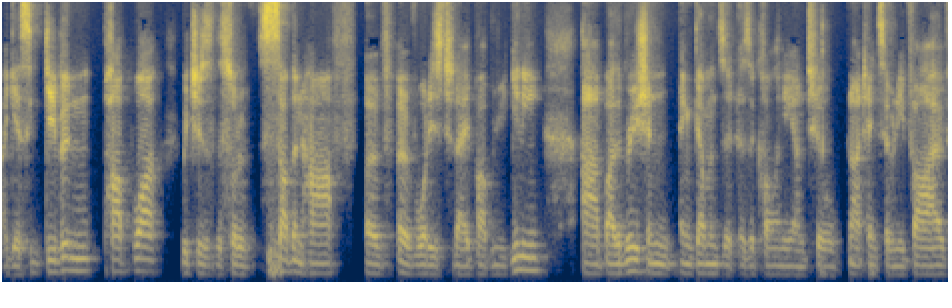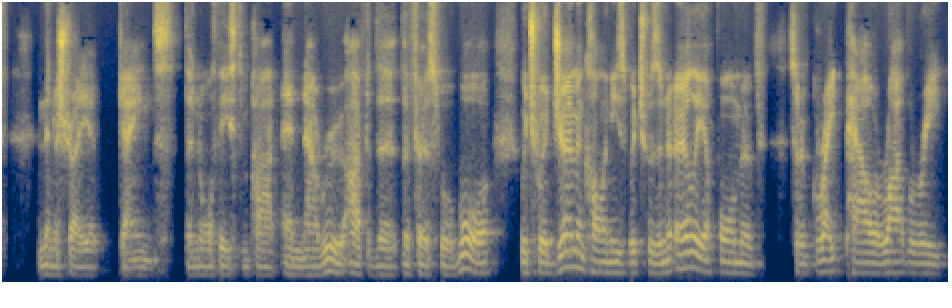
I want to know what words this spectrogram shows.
I guess, given Papua, which is the sort of southern half of, of what is today Papua New Guinea, uh, by the British and, and, governs it as a colony until 1975. And then Australia gains the northeastern part and Nauru after the, the First World War, which were German colonies, which was an earlier form of sort of great power rivalry,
